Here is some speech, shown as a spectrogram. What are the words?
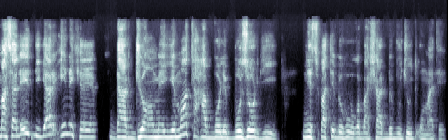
مسئله دیگر اینه که در جامعه ما تحول بزرگی نسبت به حقوق بشر به وجود اومده.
